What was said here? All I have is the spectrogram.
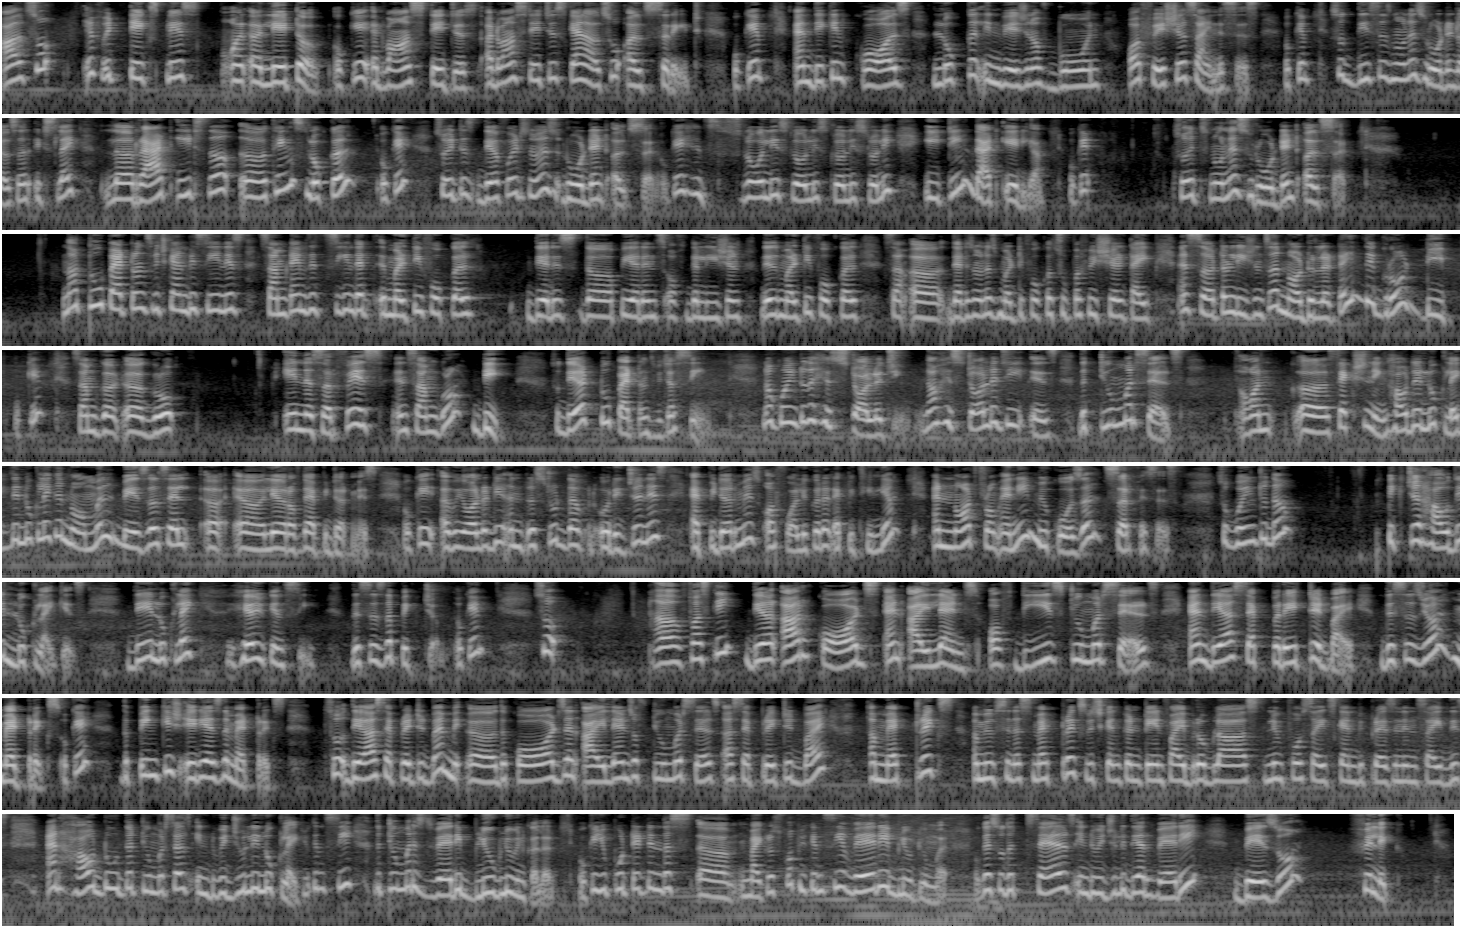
also if it takes place on a later okay advanced stages. Advanced stages can also ulcerate okay and they can cause local invasion of bone or facial sinuses okay. So this is known as rodent ulcer. It's like the rat eats the uh, things local okay. So it is therefore it's known as rodent ulcer okay. It's slowly slowly slowly slowly eating that area okay. So it's known as rodent ulcer now two patterns which can be seen is sometimes it's seen that multifocal there is the appearance of the lesion there is multifocal some uh, that is known as multifocal superficial type and certain lesions are nodular type they grow deep okay? Some uh, grow in the surface and some grow deep. So there are two patterns which are seen. Now going to the histology. Now histology is the tumor cells on uh, sectioning how they look like. They look like a normal basal cell uh, uh, layer of the epidermis. Okay uh, we already understood the origin is epidermis or follicular epithelium and not from any mucosal surfaces. So going to the picture how they look like is they look like here you can see this is the picture. Okay so uh, firstly there are cords and islands of these tumor cells and they are separated by this is your matrix okay? The pinkish area is the matrix. So they are separated by uh, the cords and islands of tumor cells are separated by a matrix, a mucinous matrix which can contain fibroblasts, lymphocytes can be present inside this and how do the tumor cells individually look like? You can see the tumor is very blue blue in color. Okay, you put it in the uh, microscope, you can see a very blue tumor. Okay, so the cells individually they are very basophilic.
